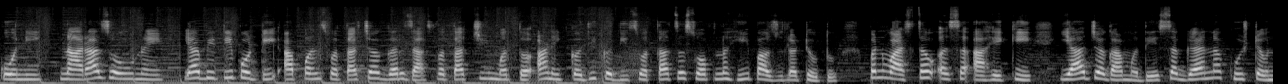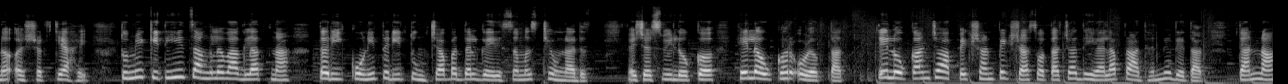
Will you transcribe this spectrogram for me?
कोणी नाराज होऊ नये या भीतीपोटी आपण स्वतःच्या गरजा स्वतःची मतं आणि कधीकधी स्वतःचं स्वप्नही बाजूला ठेवतो. पण वास्तव असं आहे की या जगामध्ये सगळ्यांना खुश ठेवणं अशक्य आहे. तुम्ही कितीही चांगलं वागलात ना तरी कोणीतरी तुमच्याबद्दल गैरसमज ठेवणारच. यशस्वी लोक हे लवकर ओळखतात. ते लोकांच्या अपेक्षांपेक्षा स्वतःच्या ध्येयाला प्राधान्य देतात. त्यांना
